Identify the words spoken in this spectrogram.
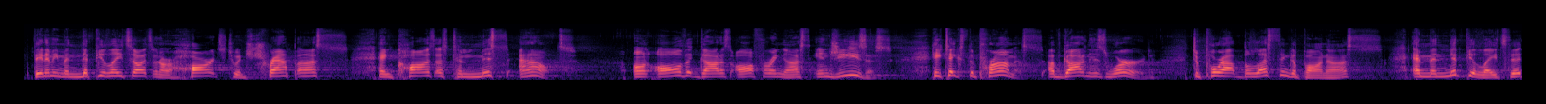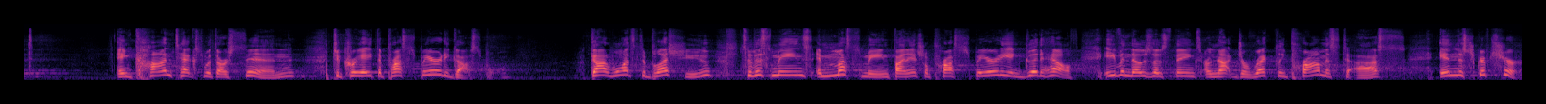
The enemy manipulates us in our hearts to entrap us and cause us to miss out on all that God is offering us in Jesus. He takes the promise of God and His Word to pour out blessing upon us and manipulates it in context with our sin to create the prosperity gospel. God wants to bless you, so this means, it must mean financial prosperity and good health, even though those things are not directly promised to us in the scripture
